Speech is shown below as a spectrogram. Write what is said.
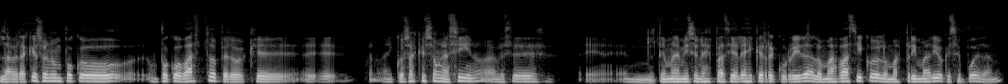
La verdad es que suena un poco, un poco vasto, pero es que eh, eh, bueno, hay cosas que son así, ¿no? A veces eh, en el tema de misiones espaciales hay que recurrir a lo más básico y lo más primario que se pueda, ¿no?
